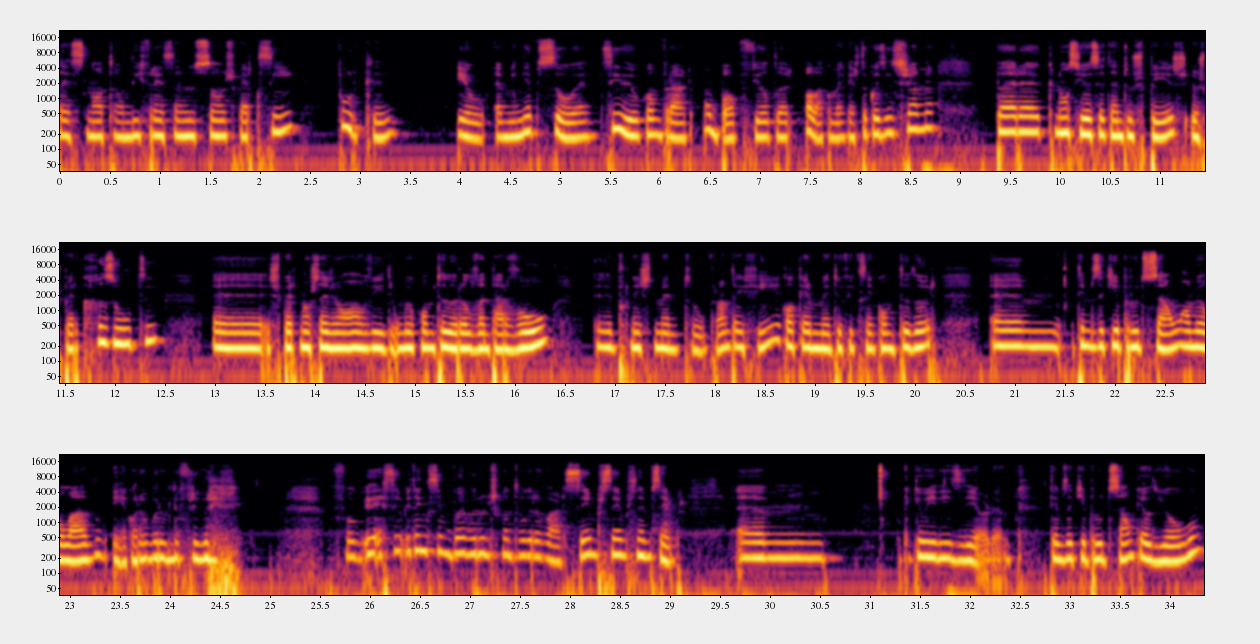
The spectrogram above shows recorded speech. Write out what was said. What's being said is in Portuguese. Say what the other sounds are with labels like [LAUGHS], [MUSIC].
Sei se notam diferença no som, espero que sim, porque eu, a minha pessoa, decidiu comprar um pop filter, olá, como é que esta coisa se chama, para que não se ouça tanto os pés. Eu espero que resulte. Uh, espero que não estejam a ouvir o meu computador a levantar voo, uh, porque neste momento, pronto, enfim, a qualquer momento eu fico sem computador. Um, temos aqui a produção ao meu lado, e agora o barulho do [LAUGHS] frigorífico. Fogo. É eu tenho sempre bem barulhos quando estou a gravar. Sempre, sempre, sempre, sempre. Um, o que é que eu ia dizer? Temos aqui a produção, que é o Diogo,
